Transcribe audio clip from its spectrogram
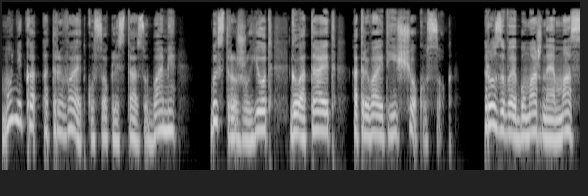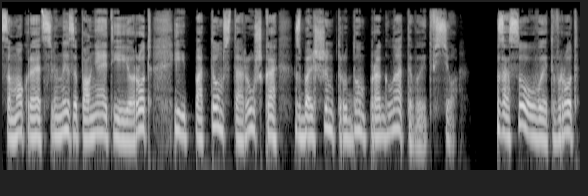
Моника отрывает кусок листа зубами, быстро жует, глотает, отрывает еще кусок. Розовая бумажная масса, мокрая от слюны, заполняет ее рот, и потом старушка с большим трудом проглатывает все, засовывает в рот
